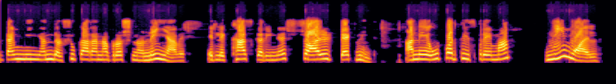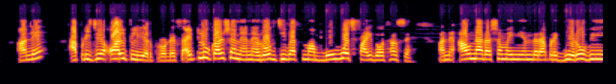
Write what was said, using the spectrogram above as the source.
ટાઈમની અંદર સુકારાના પ્રશ્ન નહીં આવે. એટલે ખાસ કરીને સોઇલ ટેકનિક અને ઉપરથી સ્પ્રેમાં નીમ ઓઇલ અને આપણી જે ઓલ ક્લિયર પ્રોડક્ટ આટલું કરશે ને, એને રોગ જીવાતમાં બહુ જ ફાયદો થશે. અને આવનારા સમયની અંદર આપણે ઘેરો બી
